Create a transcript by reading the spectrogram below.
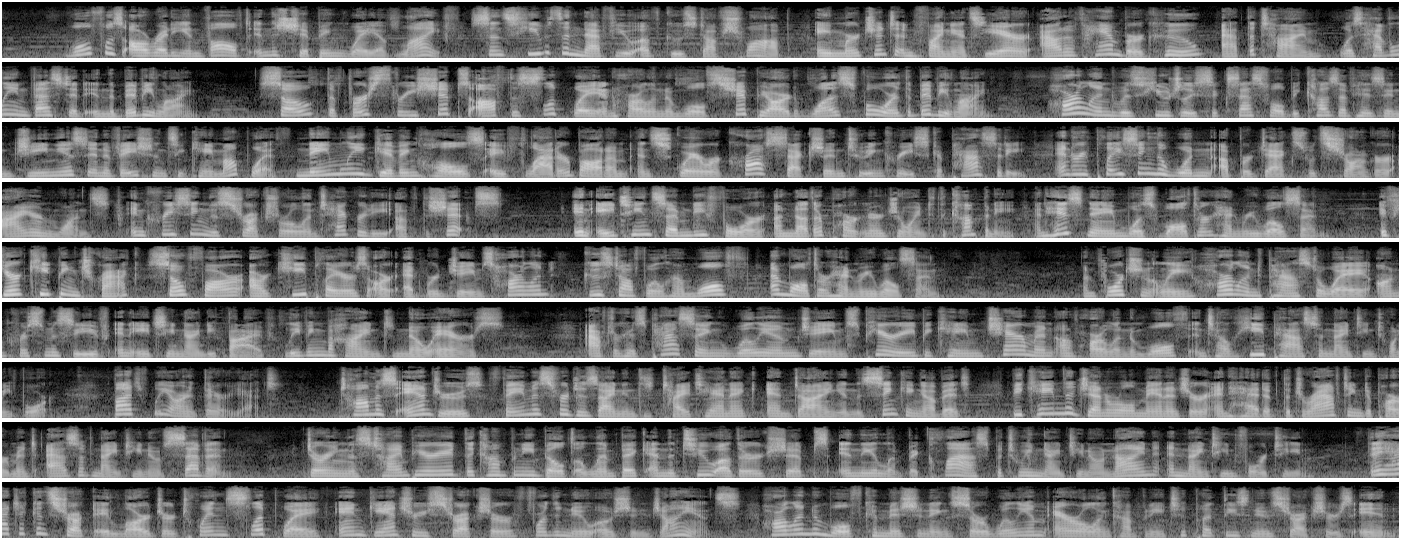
Wolff was already involved in the shipping way of life, since he was the nephew of Gustav Schwab, a merchant and financier out of Hamburg who, at the time, was heavily invested in the Bibby line. So, the first three ships off the slipway in Harland and Wolff's shipyard was for the Bibby line. Harland was hugely successful because of his ingenious innovations he came up with, namely giving hulls a flatter bottom and squarer cross section to increase capacity, and replacing the wooden upper decks with stronger iron ones, increasing the structural integrity of the ships. In 1874, another partner joined the company, and his name was Walter Henry Wilson. If you're keeping track, so far our key players are Edward James Harland, Gustav Wilhelm Wolff, and Walter Henry Wilson. Unfortunately, Harland passed away on Christmas Eve in 1895, leaving behind no heirs. After his passing, William James Pirrie became chairman of Harland and Wolff until he passed in 1924. But we aren't there yet. Thomas Andrews, famous for designing the Titanic and dying in the sinking of it, became the general manager and head of the drafting department as of 1907. During this time period, the company built Olympic and the two other ships in the Olympic class between 1909 and 1914. They had to construct a larger twin slipway and gantry structure for the new Ocean Giants. Harland and Wolff commissioning Sir William Arrol and Company to put these new structures in.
